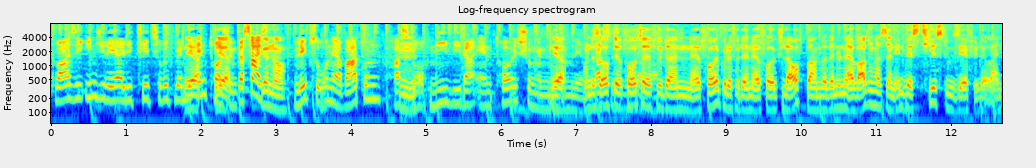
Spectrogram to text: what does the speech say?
quasi in die Realität zurück, wenn ja, wir enttäuscht sind. Das heißt, genau. lebst du ohne Erwartungen, hast hm. du auch nie wieder Enttäuschungen in deinem Leben. Und das, das ist auch der Vorteil für deinen Erfolg oder für deine Erfolgslaufbahn, weil wenn du eine Erwartung hast, dann investierst du sehr viel da rein.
